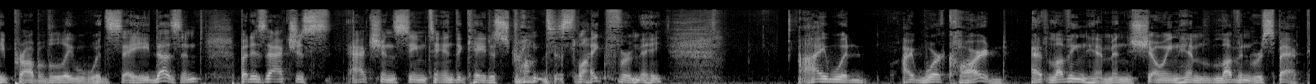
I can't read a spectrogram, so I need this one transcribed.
He probably would say he doesn't, but his actions, actions seem to indicate a strong dislike for me. I would I work hard at loving him and showing him love and respect.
